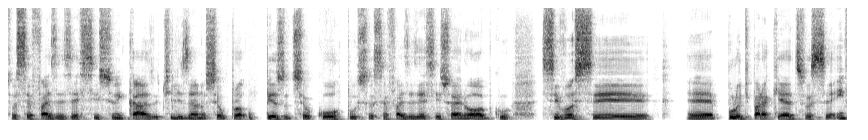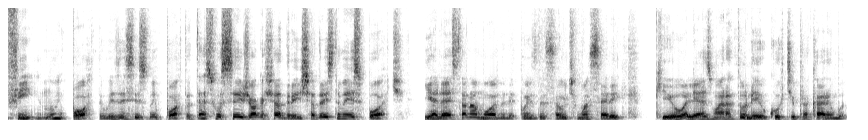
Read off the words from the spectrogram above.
se você faz exercício em casa utilizando o, seu, o peso do seu corpo, se você faz exercício aeróbico, se você é, pula de paraquedas, você. Enfim, não importa, o exercício não importa. Até se você joga xadrez, xadrez também é esporte. E aliás está na moda depois dessa última série que eu, aliás, maratonei, eu curti pra caramba.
